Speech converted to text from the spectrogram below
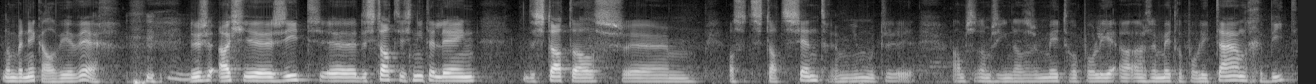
dan ben ik alweer weg. Mhm. Dus als je ziet, eh, de stad is niet alleen de stad als, ehm, als het stadscentrum. Je moet eh, Amsterdam zien als een, metropoli- eh, als een metropolitaan gebied,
